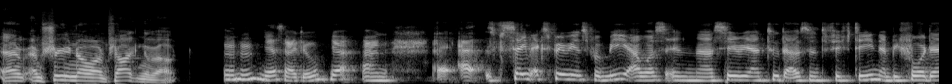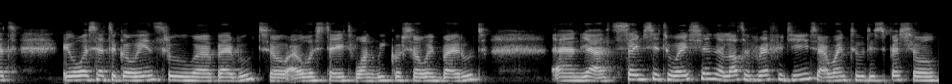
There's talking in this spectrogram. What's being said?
And I'm sure you know what I'm talking about. Mm-hmm. Yes, I do. Yeah, and uh, uh, same experience for me. I was in uh, Syria in 2015, and before that, I always had to go in through uh, Beirut. So I always stayed one week or so in Beirut. And yeah, same situation. A lot of refugees. I went to this special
